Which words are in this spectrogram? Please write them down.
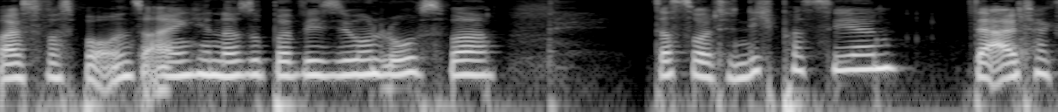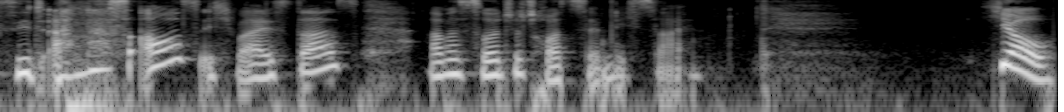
weißt, was bei uns eigentlich in der Supervision los war. Das sollte nicht passieren. Der Alltag sieht anders aus, ich weiß das, aber es sollte trotzdem nicht sein. Jo,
